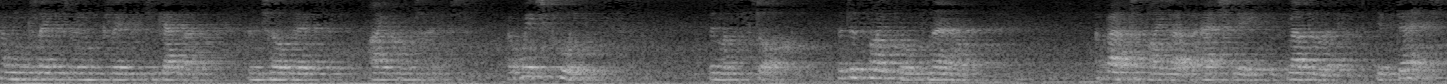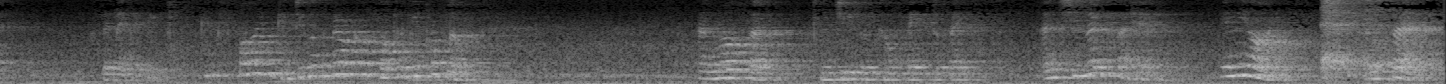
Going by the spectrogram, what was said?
coming closer and closer together until there's eye contact. At which point, they must stop. The disciples now about to find out that actually Lazarus is dead. Because they may think, it's going to be fine, we can do another miracle, it's not going to be a problem. And Martha and Jesus come face to face. And she looks at him in the eyes and says,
